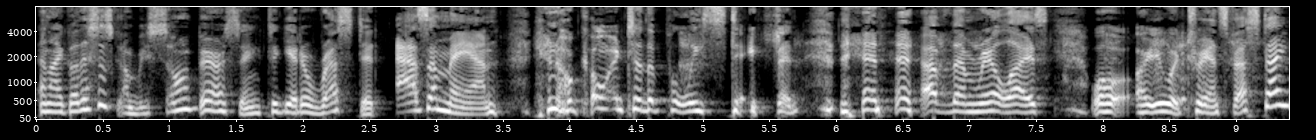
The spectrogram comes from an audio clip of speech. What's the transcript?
And I go, this is going to be so embarrassing to get arrested as a man, you know, go into the police station and have them realize, well, are you a transvestite?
